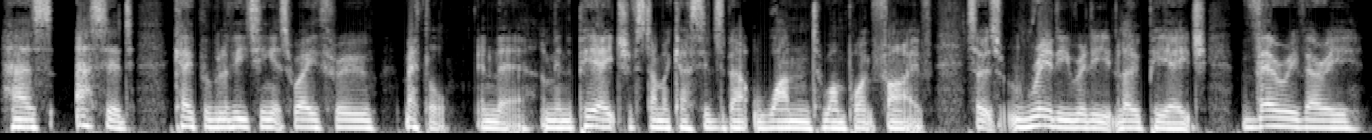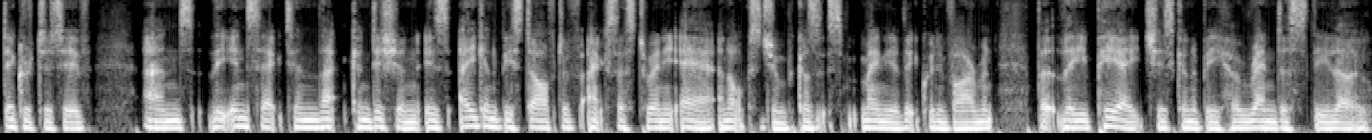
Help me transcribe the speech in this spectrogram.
has acid capable of eating its way through metal in there. I mean, the pH of stomach acid is about 1 to 1.5, so it's really, really low pH, very, very degradative, and the insect in that condition is A, going to be starved of access to any air and oxygen because it's mainly a liquid environment, but the pH is going to be horrendously low,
